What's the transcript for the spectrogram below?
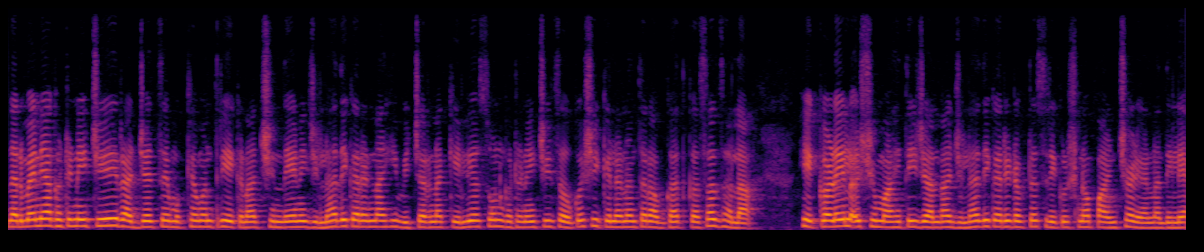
दरम्यान या घटनेची राज्याचे मुख्यमंत्री एकनाथ शिंदे यांनी जिल्हाधिकाऱ्यांनाही विचारणा केली असून घटनेची चौकशी केल्यानंतर अपघात कसा झाला हे कळेल अशी माहिती जालना जिल्हाधिकारी डॉक्टर श्रीकृष्ण पांचाळ यांना दिली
